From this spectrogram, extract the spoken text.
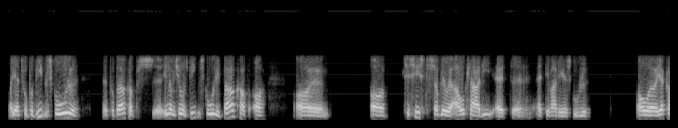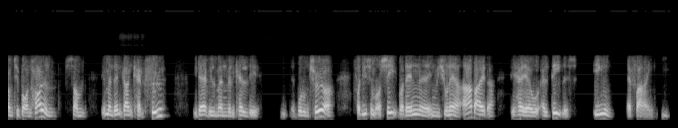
Og jeg tog på bibelskole øh, på Børkops, øh, Indre Missions Bibelskole i Børkop, og, og, øh, og til sidst så blev jeg afklaret i, at, øh, at det var det, jeg skulle. Og øh, jeg kom til Bornholm, som det man dengang kaldte føl. I dag vil man vel kalde det volontører, for ligesom at se, hvordan øh, en missionær arbejder. Det har jeg jo aldeles ingen erfaring i.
